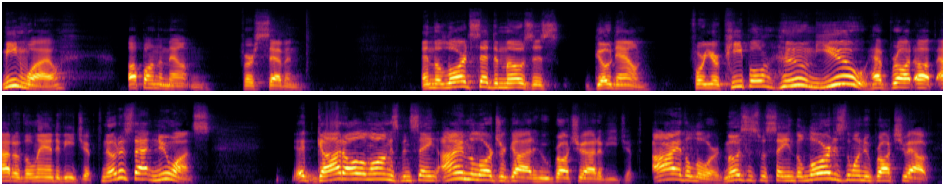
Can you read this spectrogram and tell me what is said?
Meanwhile, up on the mountain, verse 7 and the Lord said to Moses, Go down, for your people, whom you have brought up out of the land of Egypt. Notice that nuance. God all along has been saying, I am the Lord your God who brought you out of Egypt. I, the Lord. Moses was saying, The Lord is the one who brought you out.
